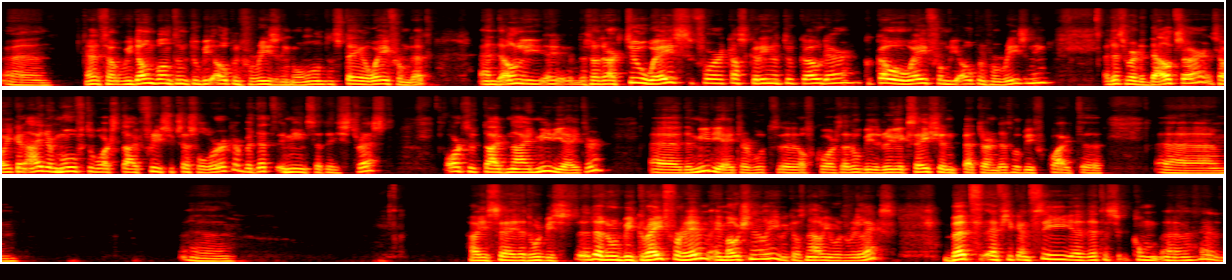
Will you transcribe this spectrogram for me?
uh, and so we don't want them to be open for reasoning. We want to stay away from that. And the only uh, so there are two ways for Cascarino to go there, go away from the open for reasoning. And that's where the doubts are. So he can either move towards type three successful worker, but that means that he's stressed, or to type nine mediator. Uh, the mediator would, uh, of course, that would be the relaxation pattern. That would be quite uh, um, uh, how you say that would be that would be great for him emotionally because now he would relax but if you can see uh, that is uh,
